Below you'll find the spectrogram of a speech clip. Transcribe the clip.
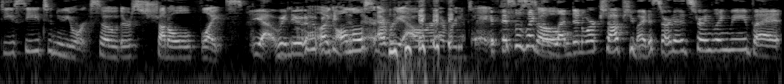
DC to New York, so there's shuttle flights yeah, we do. like get almost every hour, every day. If this was like the London workshop, she might have started strangling me, but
